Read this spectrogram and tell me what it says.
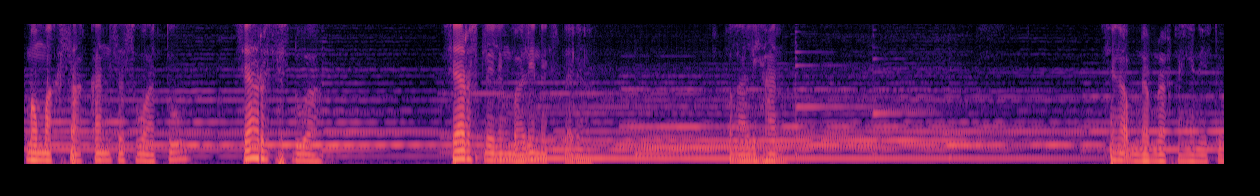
memaksakan sesuatu saya harus S2 saya harus keliling Bali naik sepeda pengalihan. Saya nggak benar-benar pengen itu.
